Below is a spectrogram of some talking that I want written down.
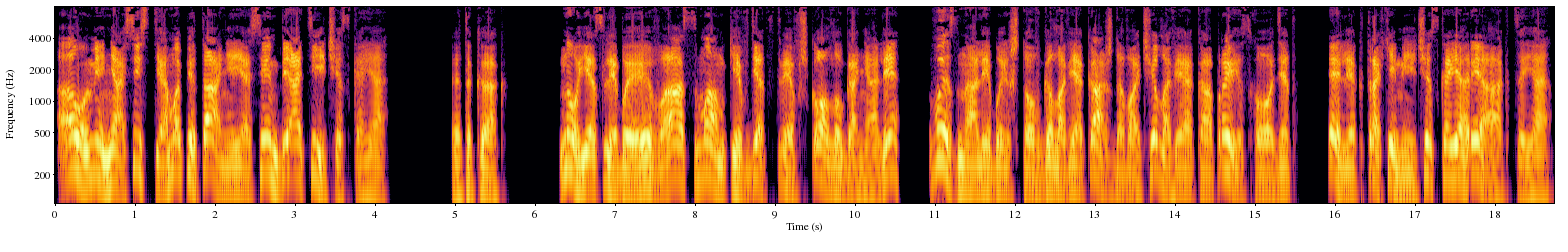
«А у меня система питания симбиотическая». «Это как?» «Ну, если бы вас, мамки, в детстве в школу гоняли, вы знали бы, что в голове каждого человека происходит электрохимическая реакция.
